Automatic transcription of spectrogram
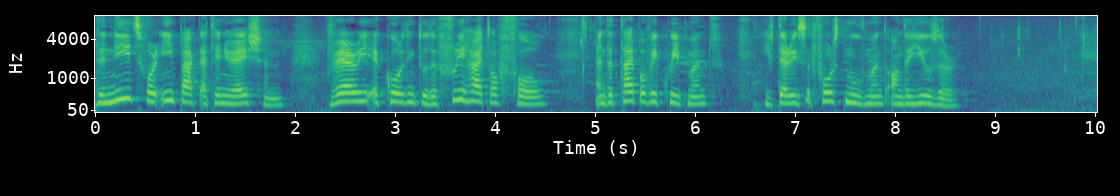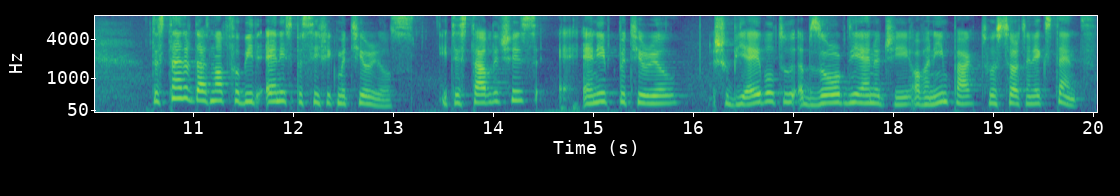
The needs for impact attenuation vary according to the free height of fall and the type of equipment if there is a forced movement on the user. The standard does not forbid any specific materials. It establishes any material should be able to absorb the energy of an impact to a certain extent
